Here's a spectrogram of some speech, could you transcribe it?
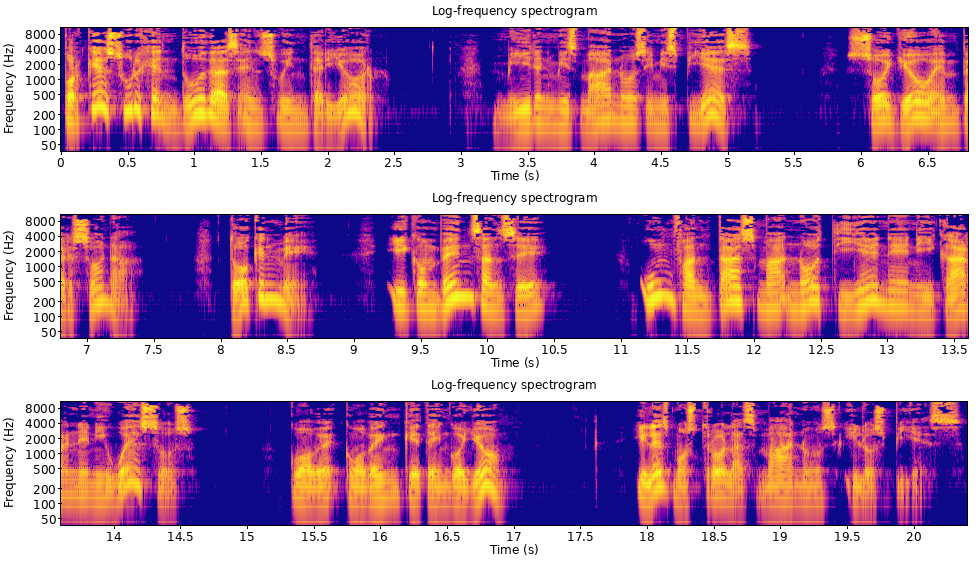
¿Por qué surgen dudas en su interior? Miren mis manos y mis pies soy yo en persona. Tóquenme y convénzanse, un fantasma no tiene ni carne ni huesos, como, ven que tengo yo. Y les mostró las manos y los pies.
